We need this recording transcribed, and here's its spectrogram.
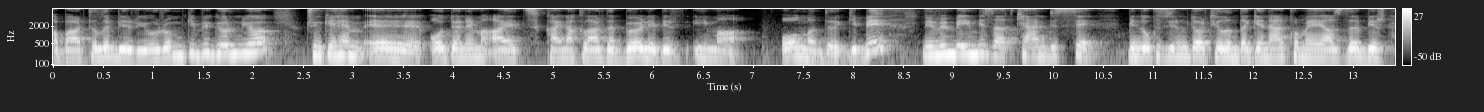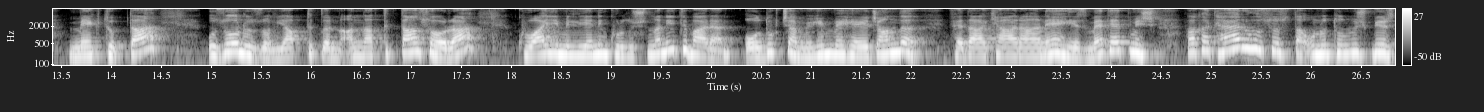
abartılı bir yorum gibi görünüyor. Çünkü hem e, o döneme ait kaynaklarda böyle bir ima olmadığı gibi Mümin Bey'in bizzat kendisi 1924 yılında Genelkurmay'a yazdığı bir mektupta uzun uzun yaptıklarını anlattıktan sonra Kuvayi Milliye'nin kuruluşundan itibaren oldukça mühim ve heyecanlı fedakarane hizmet etmiş fakat her hususta unutulmuş bir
